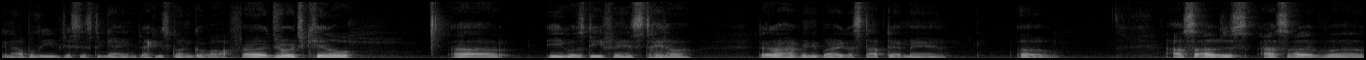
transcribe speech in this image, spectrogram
and I believe this is the game that he's going to go off. Uh, George Kittle, uh, Eagles defense, they don't, they don't have anybody to stop that man. Um, outside of this, outside of uh,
